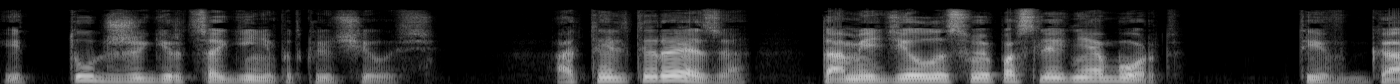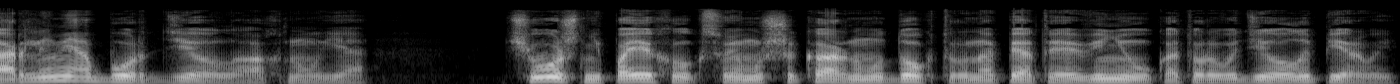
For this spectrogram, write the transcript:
и тут же герцогиня подключилась. «Отель «Тереза», там я делала свой последний аборт». «Ты в Гарлеме аборт делала?» — ахнул я. «Чего ж не поехала к своему шикарному доктору на Пятой авеню, у которого делала первый?»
